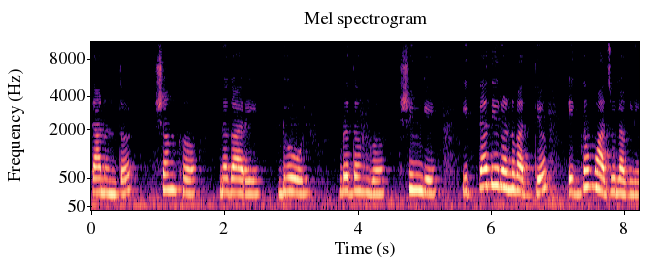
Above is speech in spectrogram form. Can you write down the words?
त्यानंतर शंख नगारे ढोल मृदंग शिंगे इत्यादी रणवाद्य एकदम वाजू लागली.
